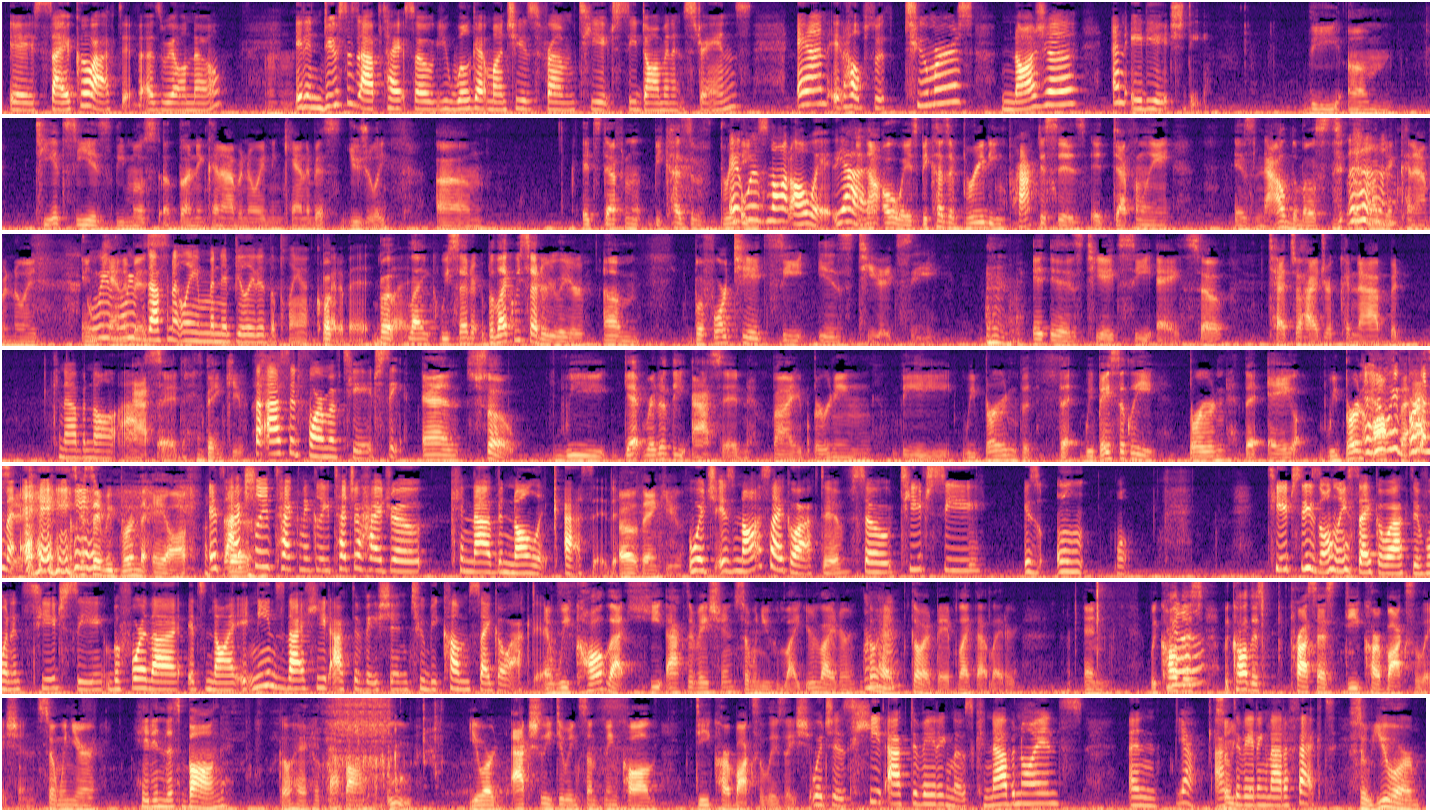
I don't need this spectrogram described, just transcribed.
is psychoactive, as we all know. Mhm. It induces appetite, so you will get munchies from THC dominant strains. And it helps with tumors, nausea, and ADHD. The um, THC is the most abundant cannabinoid in cannabis, usually. Um, it's definitely because of breeding. It was not always, yeah. not always because of breeding practices. It definitely is now the most abundant cannabinoid in we've, cannabis. we've definitely manipulated the plant quite a bit. But, like we said, but like we said earlier, um, before THC is THC, it is THCA. So tetrahydrocannabinol cannabinol acid. acid. Thank you. The acid form of THC. And so we get rid of the acid by burning the. We burn the. the we basically burn the A. We burn off We the burn the acid. A. I was gonna say we burn the A off. It's The- actually technically tetrahydrocannabinolic acid, Oh, thank you. which is not psychoactive. So THC is only well, THC is only psychoactive when it's THC. Before that, it's not. It needs that heat activation to become psychoactive. And we call that heat activation. So when you light your lighter, go Mhm. ahead, go ahead, babe, light that lighter. And we call Yeah. this we call this process decarboxylation. So when you're hitting this bong, go ahead, hit that bong. Ooh, you are actually doing something called decarboxylation. which is heat activating those cannabinoids and yeah, So- activating that effect. So you are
